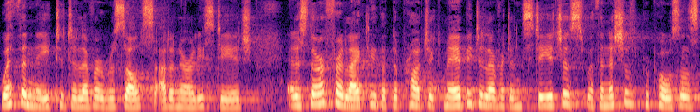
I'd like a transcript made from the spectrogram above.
with the need to deliver results at an early stage. It is therefore likely that the project may be delivered in stages, with initial proposals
